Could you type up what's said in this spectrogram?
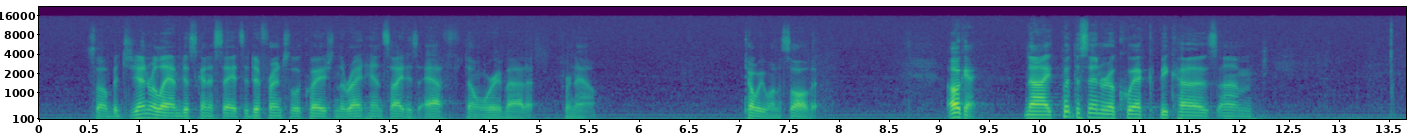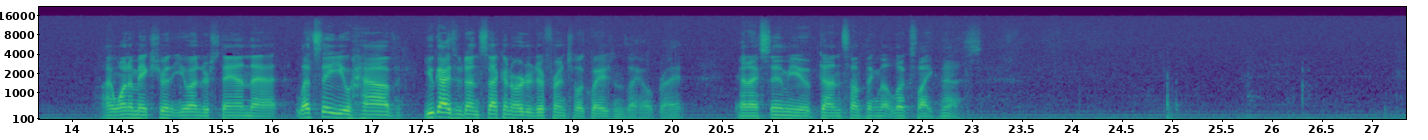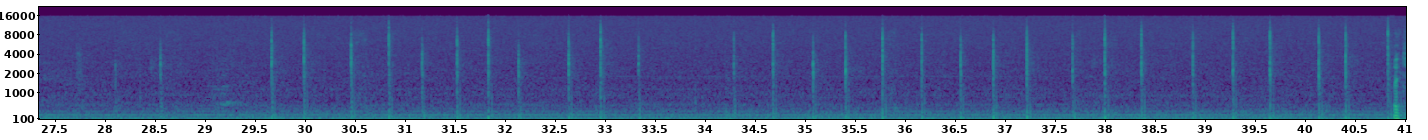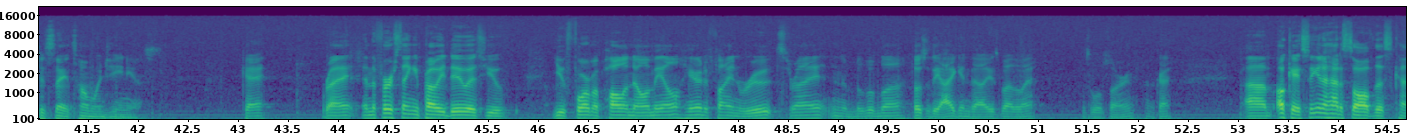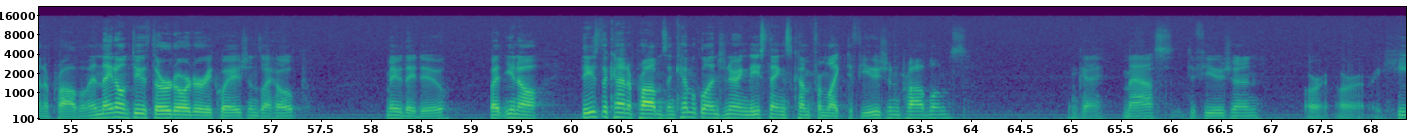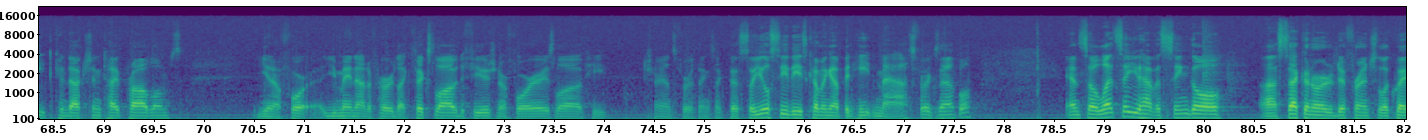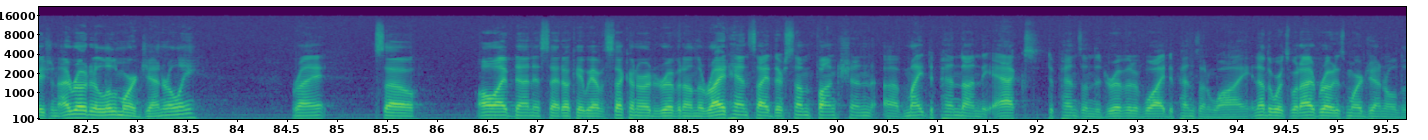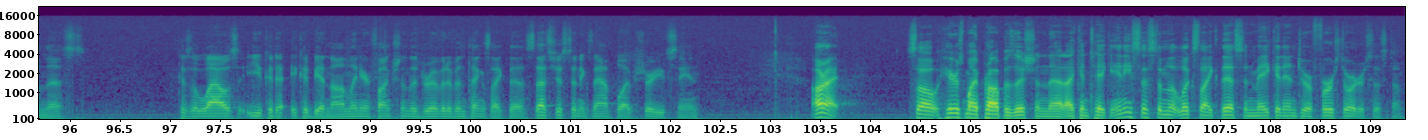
So, but generally I'm just going to say it's a differential equation. The right-hand side is f. Don't worry about it for now, how we want to solve it. Okay, now I put this in real quick because um, I want to make sure that you understand that, let's say you have, you guys have done second order differential equations, I hope, right? And I assume you've done something that looks like this. Let's just say it's homogeneous. Okay? Right? And the first thing you probably do is you, you form a polynomial here to find roots, right? And blah, blah, blah. Those are the eigenvalues, by the way, as we'll learn. Okay? Um, okay, so you know how to solve this kind of problem. And they don't do third order equations, I hope. Maybe they do. But, you know, these are the kind of problems in chemical engineering, these things come from like diffusion problems. Okay? Mass diffusion or, or heat conduction type problems you know, for, you may not have heard like Fick's law of diffusion or Fourier's law of heat transfer, things like this. So you'll see these coming up in heat and mass, for example. And so let's say you have a single uh, second order differential equation. I wrote it a little more generally, right? So all I've done is said, okay, we have a second order derivative on the right hand side. There's some function of might depend on the x, depends on the derivative of y, depends on y. In other words, what I've wrote is more general than this because it allows, you could, it could be a nonlinear function of the derivative and things like this. That's just an example I'm sure you've seen. All right, so here's my proposition that I can take any system that looks like this and make it into a first order system.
